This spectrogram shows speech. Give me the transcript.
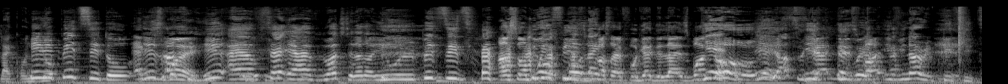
Like on He your repeats it, oh, this boy. Exactly. He, I have said, I have watched a lot of. He will repeat it. And some people feel but, like- because I forget the lines, but yeah, no, yeah. you have to If- get this, wait. If you now repeat it.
